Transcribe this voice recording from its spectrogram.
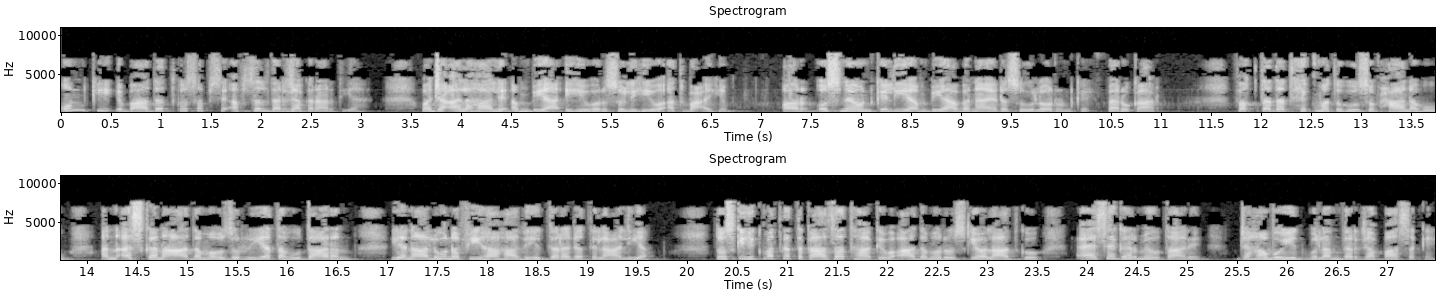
ان کی عبادت کو سب سے افضل درجہ قرار دیا ہے۔ وجا اللہ امبیا ہی و رسول ہی و اطبا اور اس نے ان کے لیے امبیا بنائے رسول اور ان کے پیروکار۔ فخت حکمت ہُ سبحان ان اسکن آدم و ضروریت دارن یا نالون فیحا ہاد درجت العالیہ۔ تو اس کی حکمت کا تقاضا تھا کہ وہ آدم اور اس کی اولاد کو ایسے گھر میں اتارے جہاں وہ یہ بلند درجہ پا سکیں۔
